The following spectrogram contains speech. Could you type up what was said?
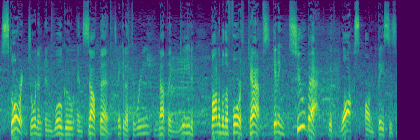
scoring Jordan Nwogu and South Bend, taking a 3 0 lead. Bottom of the fourth, Caps getting two back with walks on bases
